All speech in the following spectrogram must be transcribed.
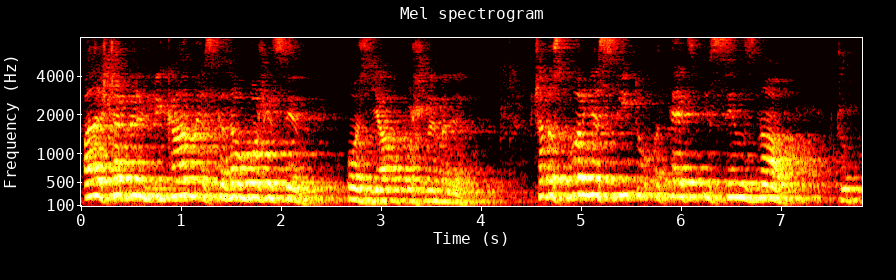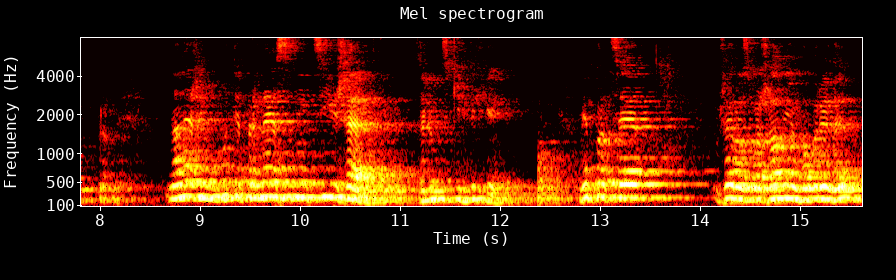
Але ще перед віками сказав Божий син: ось я пошли мене. Ще до створення світу Отець і син знав, що належить бути принесені цій жертві за людські гріхи. Ми про це вже розважали і говорили.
